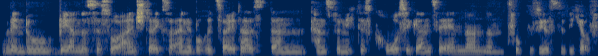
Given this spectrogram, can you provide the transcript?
wenn du während der Saison einsteigst, eine Woche Zeit hast, dann kannst du nicht das große Ganze ändern, dann fokussierst du dich auf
